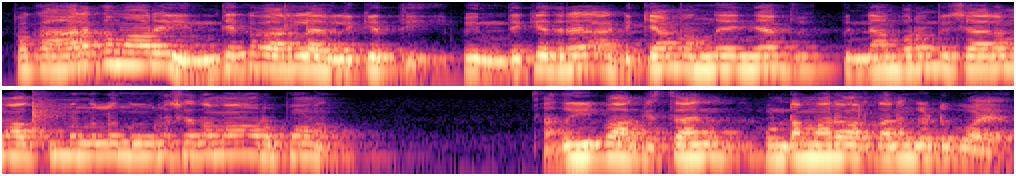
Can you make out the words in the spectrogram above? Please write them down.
ഇപ്പോൾ കാലൊക്കെ മാറി ഇന്ത്യയ്ക്ക് വേറെ ലെവലിലേക്ക് എത്തി. ഇപ്പോൾ ഇന്ത്യക്കെതിരെ അടിക്കാൻ വന്നു കഴിഞ്ഞാൽ പിന്നാമ്പുറം വിശാലമാക്കും എന്നുള്ള നൂറ് ശതമാനം ഉറപ്പാണ്. അത് ഈ പാകിസ്ഥാൻ കുണ്ടന്മാരെ വർത്തമാനം കേട്ട് പോയാൽ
